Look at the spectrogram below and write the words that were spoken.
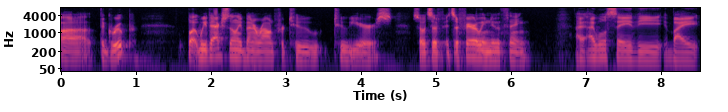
uh, the group. But we've actually only been around for two two years, so it's a it's a fairly new thing. I, I, will say the by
